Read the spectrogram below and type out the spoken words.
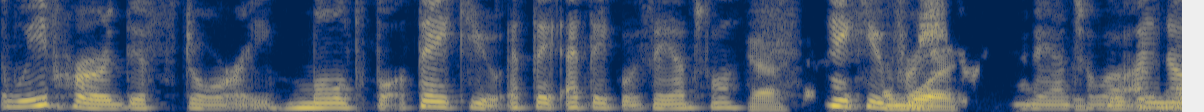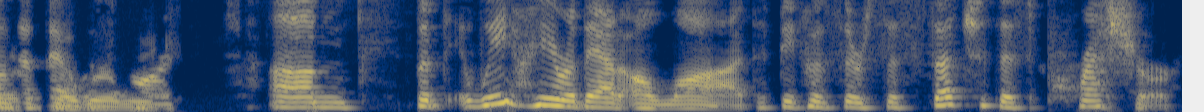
we've heard this story multiple. Thank you. I think I think it was Angela. Yeah. Thank you And for more. sharing that, It Angela. I know more, that that was hard. Um, but we hear that a lot because there's this, such this pressure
